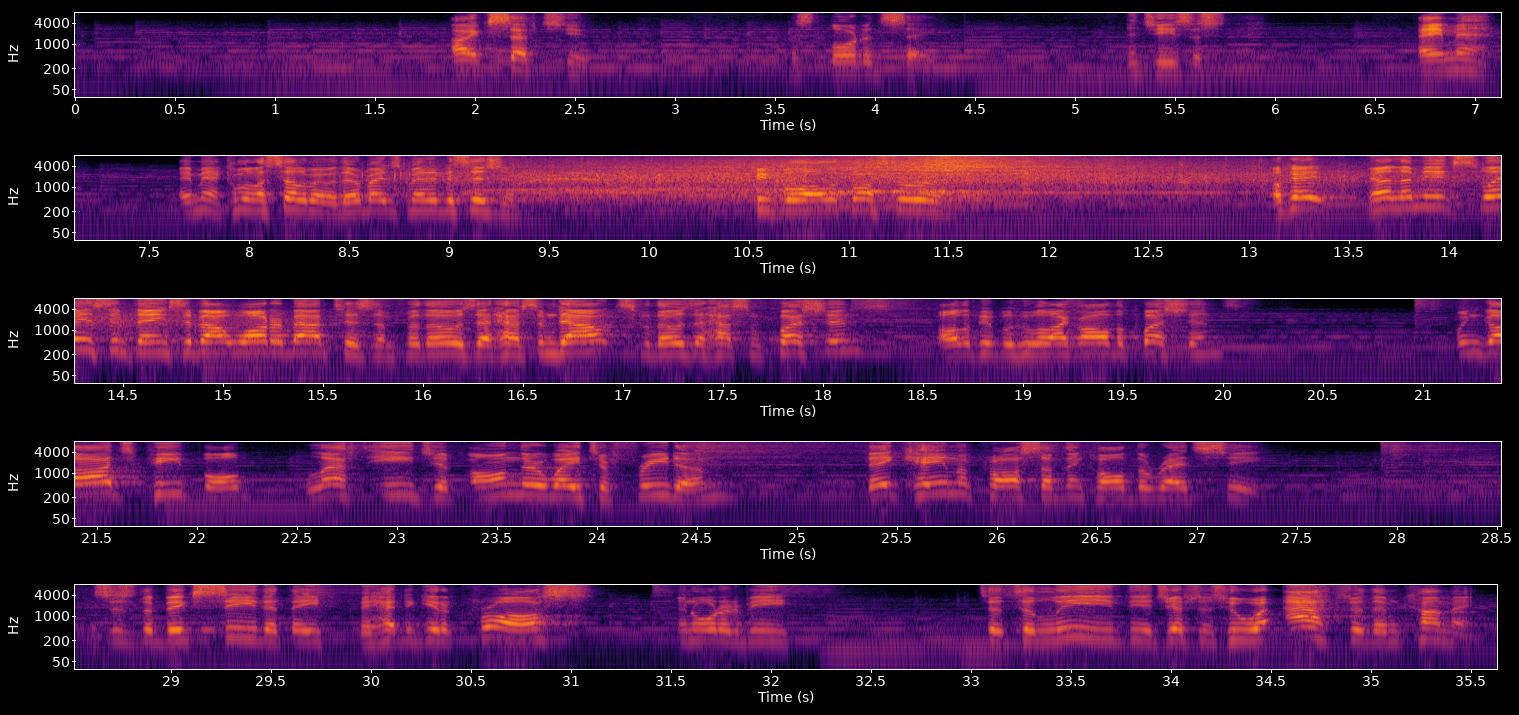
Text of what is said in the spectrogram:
I accept you as Lord and Savior. In Jesus' name. Amen. Amen. Come on, let's celebrate with everybody just made a decision. People all across the room. Okay, now let me explain some things about water baptism for those that have some doubts, for those that have some questions, all the people who like all the questions. When God's people left Egypt on their way to freedom, they came across something called the Red Sea. This is the big sea that they, they had to get across in order to be to, to leave the Egyptians who were after them coming.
